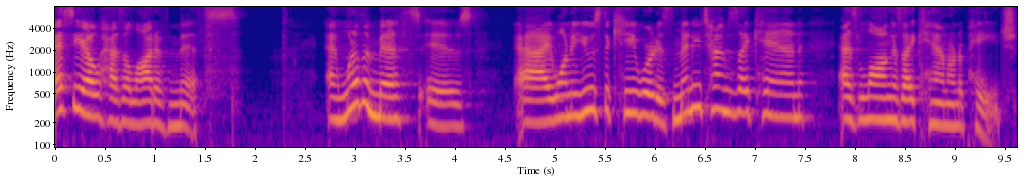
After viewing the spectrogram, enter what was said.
SEO has a lot of myths. And one of the myths is I want to use the keyword as many times as I can, as long as I can on a page.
